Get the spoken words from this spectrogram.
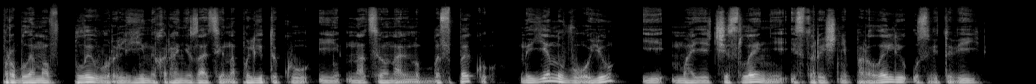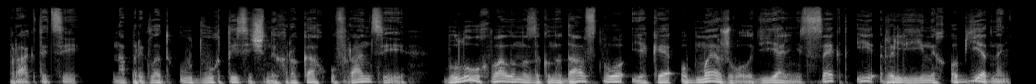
Проблема впливу релігійних організацій на політику і національну безпеку не є новою і має численні історичні паралелі у світовій практиці. Наприклад, у 2000-х роках у Франції було ухвалено законодавство, яке обмежувало діяльність сект і релігійних об'єднань,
